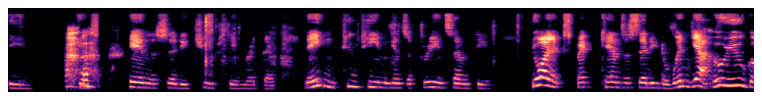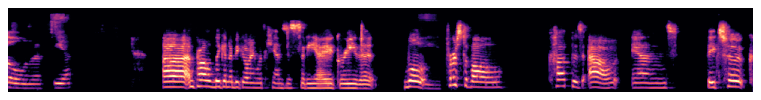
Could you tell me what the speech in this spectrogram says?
team Kansas City Chiefs team right there. An eight and two team against a three and seven team. Do I expect Kansas City to win? Yeah. Who are you going with, Tia? Uh, I'm probably going to be going with Kansas City. I agree that. Well, first of all, Kupp is out, and they took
